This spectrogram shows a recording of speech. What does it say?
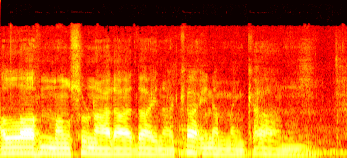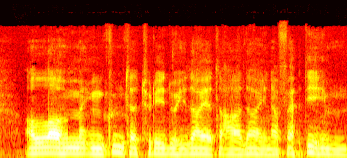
اللهم انصرنا على أعدائنا كائنا من كان. اللهم إن كنت تريد هداية أعدائنا فاهدهم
